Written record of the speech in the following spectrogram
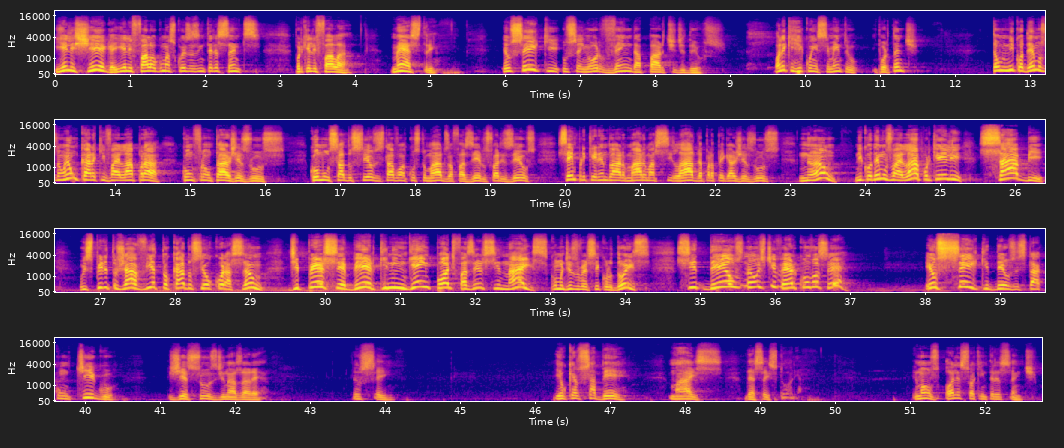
E ele chega e ele fala algumas coisas interessantes, porque ele fala: Mestre, eu sei que o Senhor vem da parte de Deus. Olha que reconhecimento importante. Então, Nicodemos não é um cara que vai lá para confrontar Jesus, como os saduceus estavam acostumados a fazer, os fariseus, sempre querendo armar uma cilada para pegar Jesus. Não, Nicodemos vai lá porque ele sabe, o Espírito já havia tocado o seu coração de perceber que ninguém pode fazer sinais, como diz o versículo 2, se Deus não estiver com você. Eu sei que Deus está contigo, Jesus de Nazaré. Eu sei. E eu quero saber mais dessa história. Irmãos, olha só que interessante.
